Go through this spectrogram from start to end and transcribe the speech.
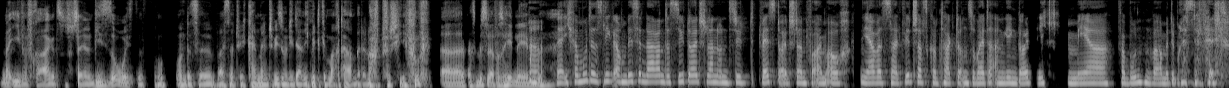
naive Frage zu stellen. Wieso ist das so? Und das äh, weiß natürlich kein Mensch, wieso die da nicht mitgemacht haben bei der Luftverschiebung. Äh, das müssen wir einfach so hinnehmen. Ah, ja, ich vermute, es liegt auch ein bisschen daran, dass Süddeutschland und Südwestdeutschland vor allem auch, ja, was halt Wirtschaftskontakte und so weiter anging, deutlich mehr verbunden war mit dem Rest der Welt.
